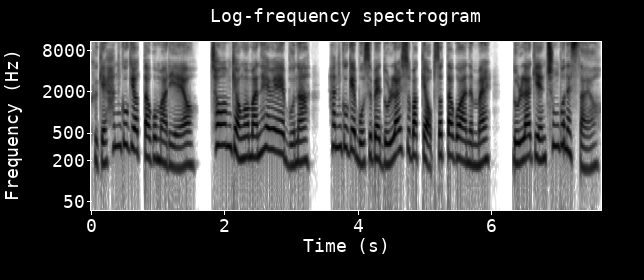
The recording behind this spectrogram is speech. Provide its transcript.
그게 한국이었다고 말이에요. 처음 경험한 해외의 문화, 한국의 모습에 놀랄 수밖에 없었다고 하는 말, 놀라기엔 충분했어요.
